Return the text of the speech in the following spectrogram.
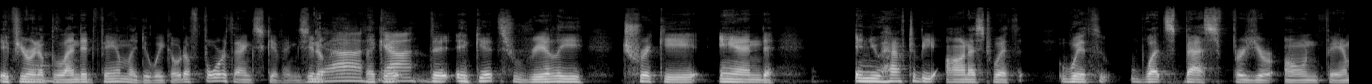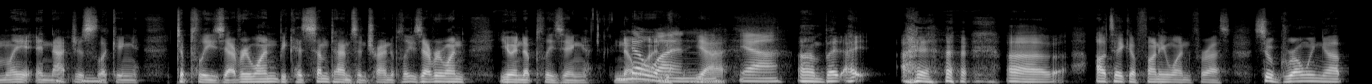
If you're in a blended family, do we go to four Thanksgivings? You know, Yeah, like yeah. it, the, it gets really tricky and and you have to be honest with with what's best for your own family and not Mm-hmm. just looking to please everyone because sometimes in trying to please everyone you end up pleasing no, no one. one. yeah Yeah. um, but I, I uh, I'll take a funny one for us. So growing up,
